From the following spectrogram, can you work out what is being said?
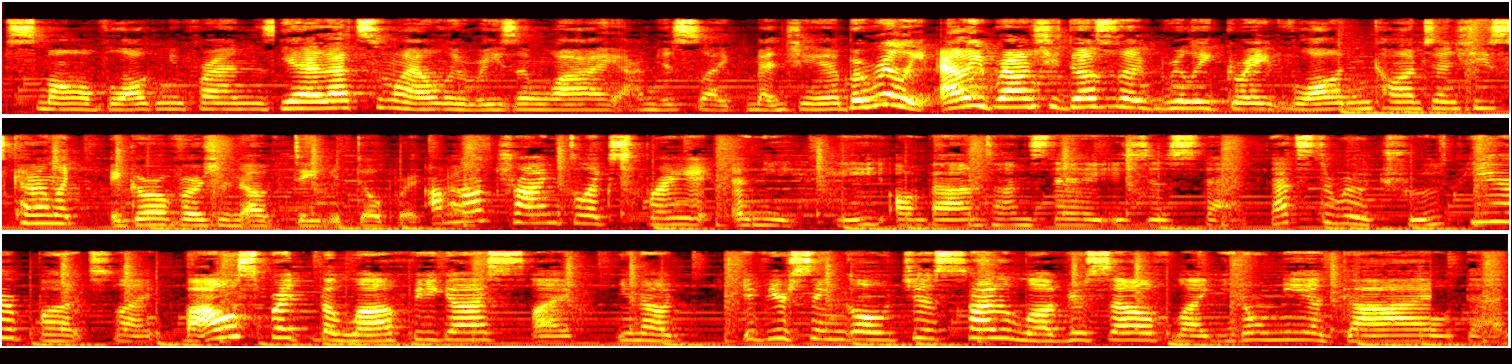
small vlogging friends. Yeah, that's my only reason why I'm just like mentioning it. But really, Ali Brown, she does like really great vlogging content. She's kind of like a girl version of David Dobrik. I'm not trying to like spray any hate on Valentine's Day. It's just that that's the real truth here. But like, but I'll spread the love for you guys. Like, you know, if you're single, just try to love yourself. Like, you don't need a guy that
